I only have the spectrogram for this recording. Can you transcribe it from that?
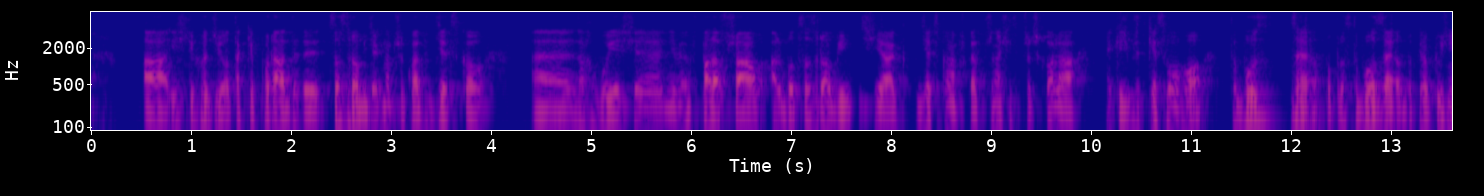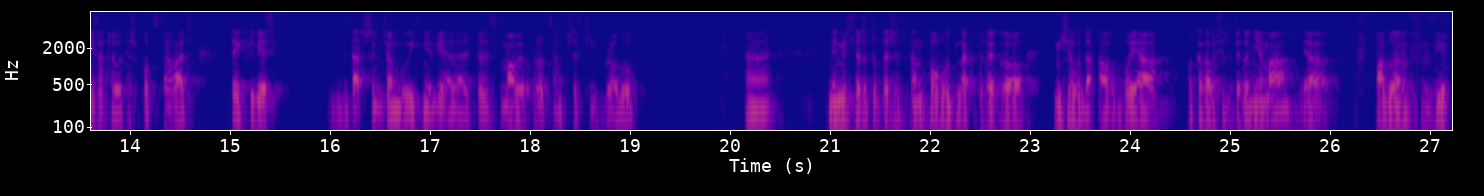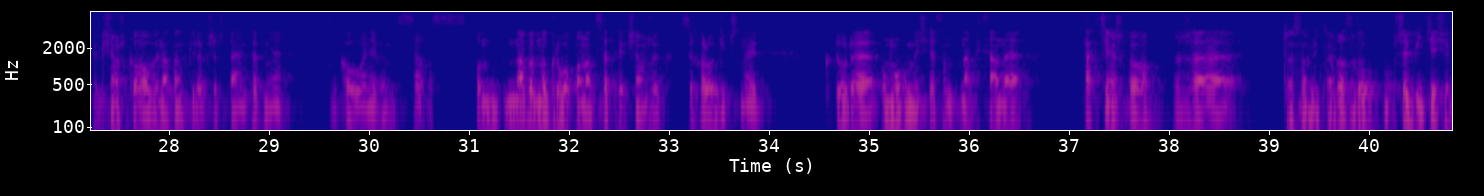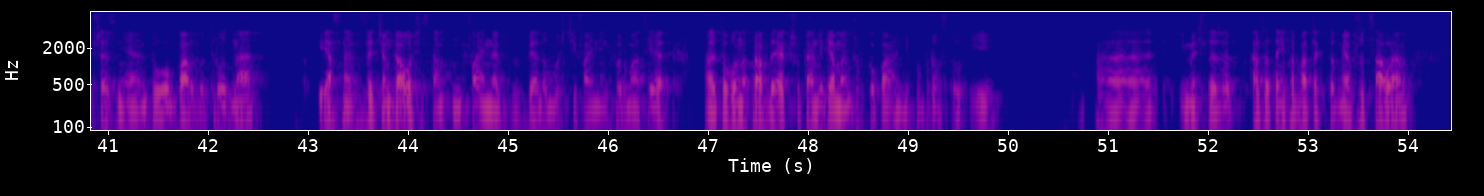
a jeśli chodzi o takie porady, co zrobić, jak na przykład dziecko e, zachowuje się, nie wiem, wpada w szał, albo co zrobić, jak dziecko na przykład przynosi z przedszkola jakieś brzydkie słowo, to było zero, po prostu było zero. Dopiero później zaczęły też powstawać. W tej chwili jest w dalszym ciągu ich niewiele, to jest mały procent wszystkich blogów, no i myślę, że to też jest ten powód, dla którego mi się udało, bo ja okazało się, że tego nie ma. Ja wpadłem w wir książkowy, na tę chwilę przeczytałem pewnie około, nie wiem, na pewno grubo ponad setkę książek psychologicznych, które, umówmy się, są napisane tak ciężko, że Czasami tak, po prostu no. przebicie się przez nie było bardzo trudne. Jasne, wyciągało się stamtąd fajne wiadomości, fajne informacje, ale to było naprawdę jak szukanie diamentów w kopalni po prostu. I E, I myślę, że każda ta informacja, którą ja wrzucałem,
